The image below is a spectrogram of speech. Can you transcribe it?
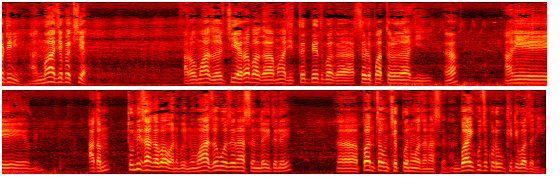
आणि माझ्यापेक्षा. अरे हो, माझं चेहरा बघा माझी तब्येत बघा सडपातळ आजी हां? आणि आता तुम्ही सांगा भावानं बहिण माझं वजन असन लय तर लय. पंचावन्न छप्पन वजन असन आणि बायकोचं कुठं किती वजन आहे?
